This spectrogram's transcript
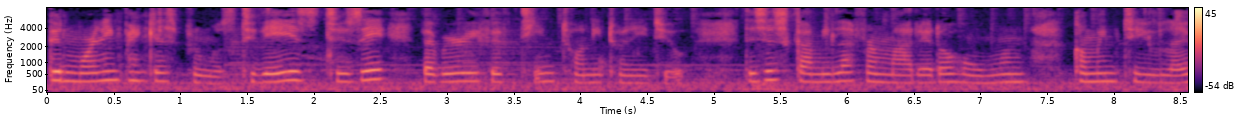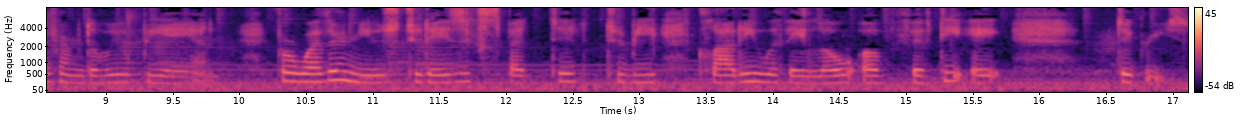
Good morning, Pancakes Primos. Today is Tuesday, February 15, 2022. This is Camila from Marrero Homeroom um, coming to you live from WPAN. For weather news, today is expected to be cloudy with a low of 58 degrees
